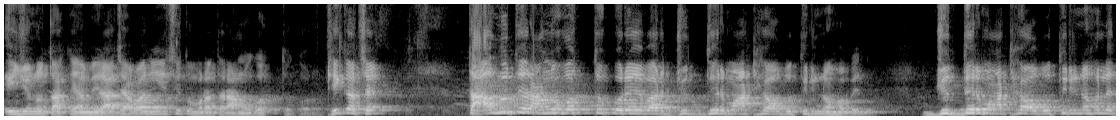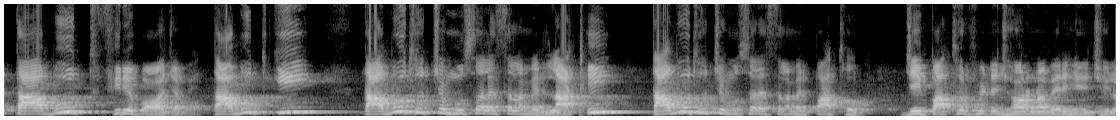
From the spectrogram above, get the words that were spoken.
এই জন্য তাকে আমি রাজা বানিয়েছি, তোমরা তার আনুগত্য করো। ঠিক আছে? তালুতের আনুগত্য করে এবার যুদ্ধের মাঠে অবতীর্ণ হবেন। যুদ্ধের মাঠে অবতীর্ণ হলে তাবুত ফিরে পাওয়া যাবে। তাবুত কি? তাবুত হচ্ছে মুসা আলাহিসাল্লামের লাঠি, তাবুত হচ্ছে মুসা আলাহিসাল্লামের পাথর। যেই পাথর ফেটে ঝর্ণা বের হয়েছিল,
